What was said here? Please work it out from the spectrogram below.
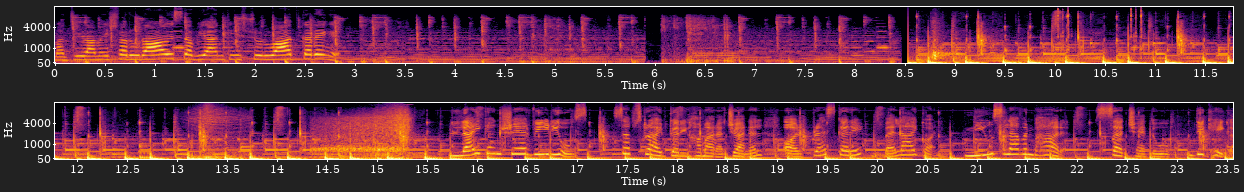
मंत्री रामेश्वर उरांव इस अभियान की शुरुआत करेंगे। Like and share videos, subscribe करें हमारा चैनल और प्रेस करें बेल आइकॉन न्यूज़ 11 भारत सच है तो दिखेगा।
